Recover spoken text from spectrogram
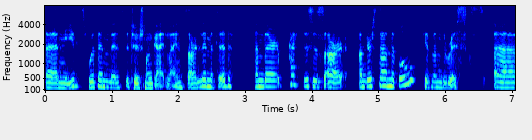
uh, needs within the institutional guidelines are limited, and their practices are understandable given the risks uh,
